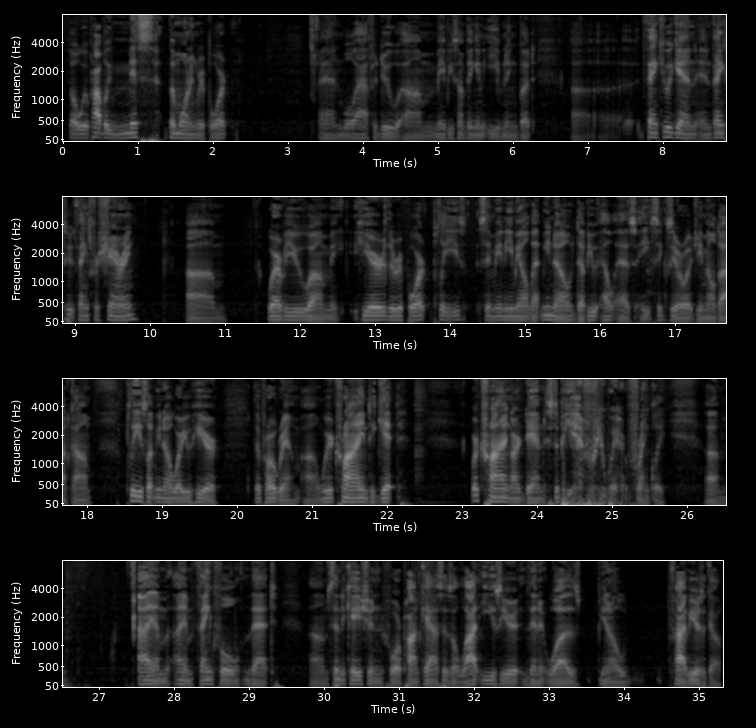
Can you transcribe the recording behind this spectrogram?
So we'll probably miss the morning report and we'll have to do um, maybe something in the evening. But uh, thank you again, and thanks thanks for sharing. Um, wherever you um, hear the report, please send me an email. Let me know wls860 at gmail.com. Please let me know where you hear the program. Uh, we're trying to get, we're trying our damnedest to be everywhere. Frankly, um, I am I am thankful that um, syndication for podcasts is a lot easier than it was, you know, five years ago.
